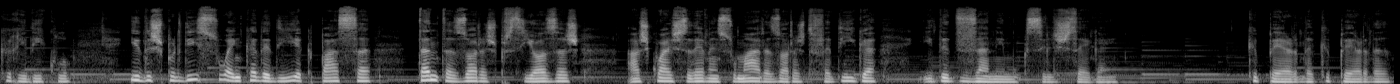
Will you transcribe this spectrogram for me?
que ridículo, e desperdiço em cada dia que passa tantas horas preciosas às quais se devem somar as horas de fadiga e de desânimo que se lhes seguem. Que perda, que perda,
